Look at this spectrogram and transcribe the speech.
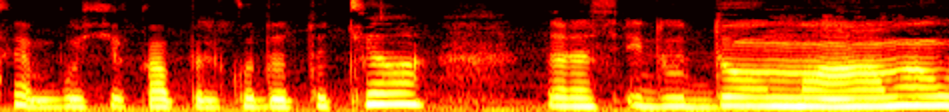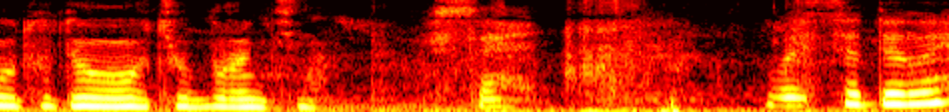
Все, бусі капельку доточила. Зараз іду до мами у туди в цю буранці. Все. Висадили.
